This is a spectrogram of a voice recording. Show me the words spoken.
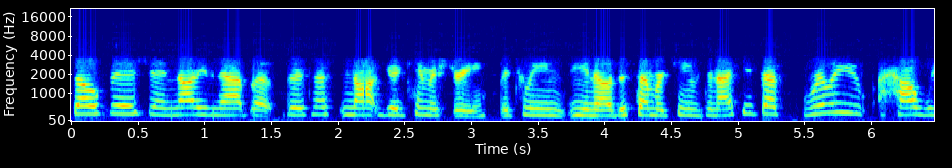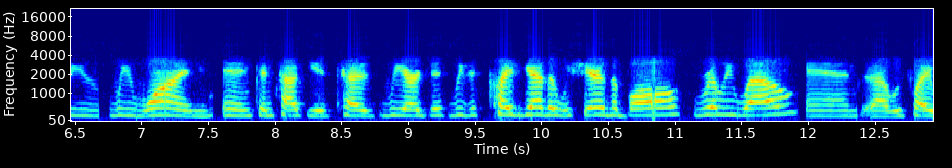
selfish, and not even that, but there's no, not good chemistry between you know the summer teams, and I think that's really how we we won in Kentucky is because we are just we just play together, we share the ball really well, and uh, we play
